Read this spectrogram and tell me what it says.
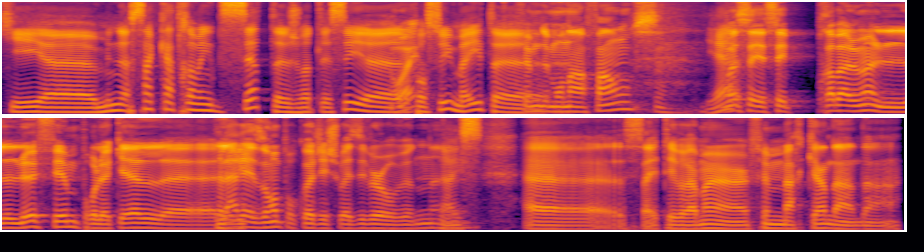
qui est euh, 1997. Je vais te laisser euh, Ouais. poursuivre, mate. Euh, Film de mon enfance. Yes. Moi, c'est, probablement le, le film pour lequel, euh, la raison pourquoi j'ai choisi Verhoeven. Nice. Euh, ça a été vraiment un film marquant dans, dans,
